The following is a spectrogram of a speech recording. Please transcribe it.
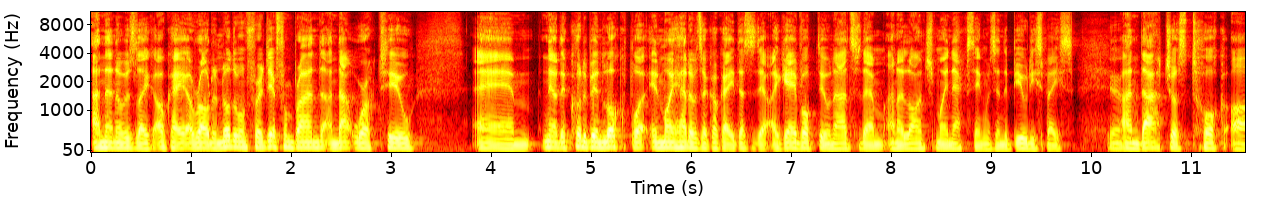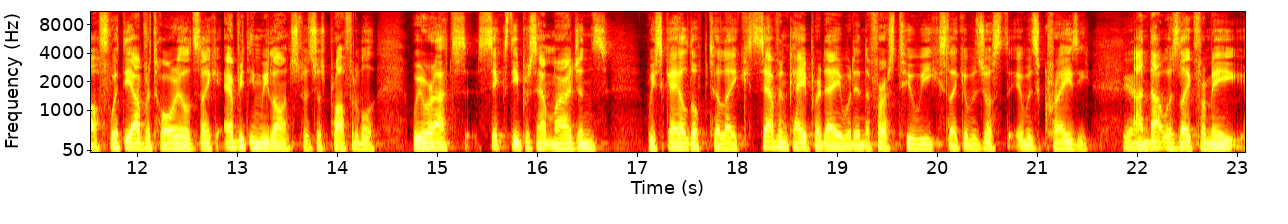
and then I was like, okay, I wrote another one for a different brand, and that worked too. Um, now there could have been luck, but in my head I was like, okay, this is it. I gave up doing ads for them, and I launched my next thing was in the beauty space, Yeah. and that just took off with the advertorials. Like everything we launched was just profitable. We were at sixty percent margins. We scaled up to like seven k per day within the first two weeks. Like it was just, it was crazy, Yeah. and that was like for me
